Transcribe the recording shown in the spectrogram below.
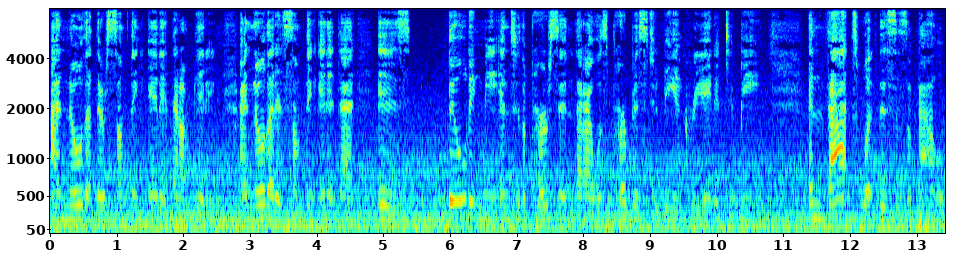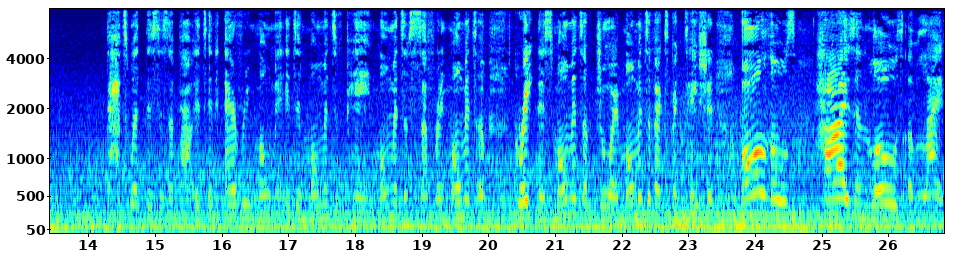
I know that there's something in it that I'm getting. I know that it's something in it that is building me into the person that I was purposed to be and created to be. And that's what this is about. That's what this is about. It's in every moment. It's in moments of pain, moments of suffering, moments of greatness, moments of joy, moments of expectation. All those highs and lows of life.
